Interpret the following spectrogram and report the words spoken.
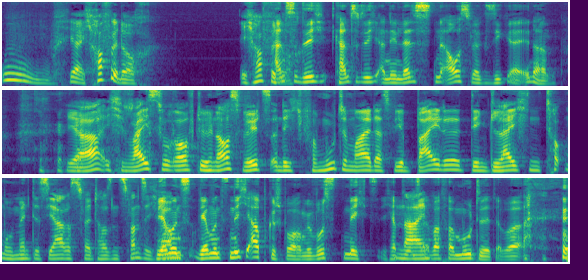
Uh, ja, ich hoffe doch. Ich hoffe Kannst doch. du dich, kannst du dich an den letzten Auswärtssieg erinnern? Ja, ich weiß, worauf du hinaus willst und ich vermute mal, dass wir beide den gleichen Top-Moment des Jahres 2020 Wir haben. uns, wir haben uns nicht abgesprochen, wir wussten nichts. Ich habe das einfach vermutet, aber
